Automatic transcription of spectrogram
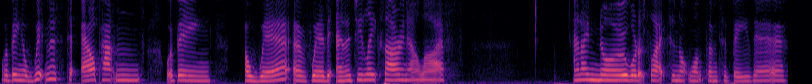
We're being a witness to our patterns. We're being aware of where the energy leaks are in our life. And I know what it's like to not want them to be there.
